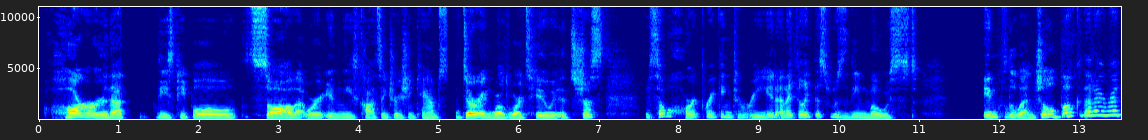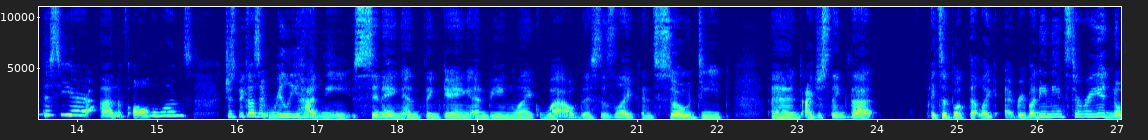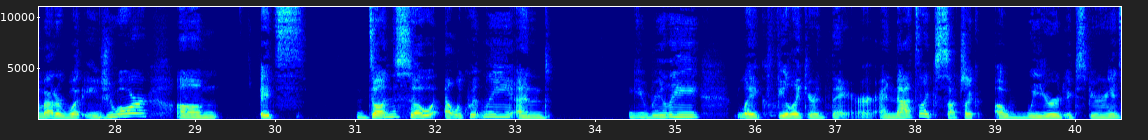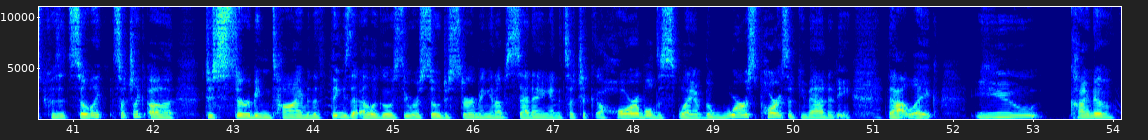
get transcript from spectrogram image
horror that these people saw that were in these concentration camps during World War II it's just it's so heartbreaking to read and I feel like this was the most influential book that I read this year out of all the ones just because it really had me sitting and thinking and being like wow this is like and so deep. And I just think that it's a book that like everybody needs to read no matter what age you are. Um it's done so eloquently and you really like feel like you're there. And that's like such like a weird experience because it's so like such like a disturbing time and the things that Ella goes through are so disturbing and upsetting and it's such like a horrible display of the worst parts of humanity that like you kind of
